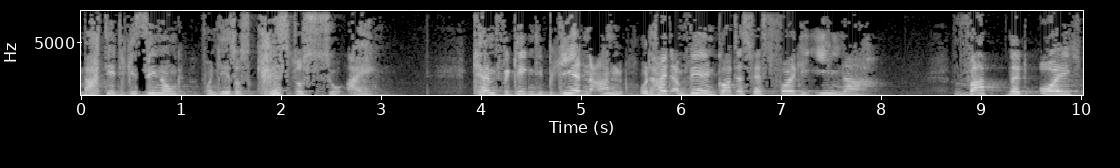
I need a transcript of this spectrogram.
mach dir die Gesinnung von Jesus Christus zu eigen. Kämpfe gegen die Begierden an und halt am Willen Gottes fest, folge ihm nach. Wappnet euch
